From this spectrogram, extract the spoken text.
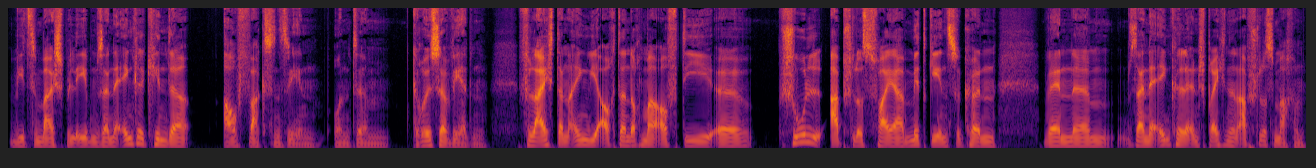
Wie zum Beispiel eben seine Enkelkinder aufwachsen sehen und ähm, größer werden. Vielleicht dann irgendwie auch dann nochmal auf die äh, Schulabschlussfeier mitgehen zu können, wenn ähm, seine Enkel entsprechenden Abschluss machen.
